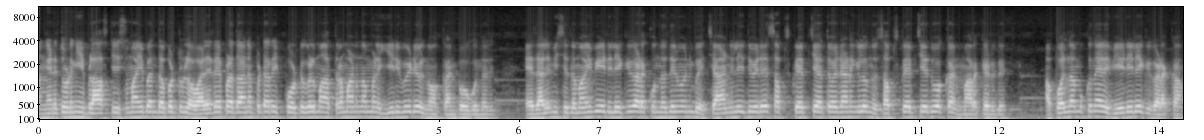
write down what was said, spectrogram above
അങ്ങനെ തുടങ്ങി ബ്ലാസ്റ്റേഴ്സുമായി ബന്ധപ്പെട്ടുള്ള വളരെ പ്രധാനപ്പെട്ട റിപ്പോർട്ടുകൾ മാത്രമാണ് നമ്മൾ ഈ ഒരു വീഡിയോയിൽ നോക്കാൻ പോകുന്നത്. ഏതായാലും വിശദമായി വീഡിയോയിലേക്ക് കടക്കുന്നതിന് മുൻപ് ചാനൽ ഇതുവരെ സബ്സ്ക്രൈബ് ചെയ്യാത്തവരാണെങ്കിൽ ഒന്ന് സബ്സ്ക്രൈബ് ചെയ്ത് വെക്കാൻ മറക്കരുത്. അപ്പോൾ നമുക്ക് നേരെ വീഡിയോയിലേക്ക് കടക്കാം.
